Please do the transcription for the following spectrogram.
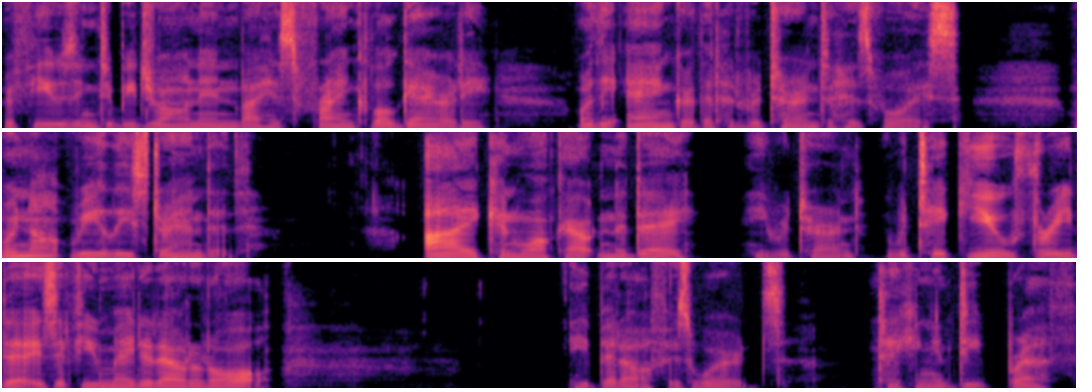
refusing to be drawn in by his frank vulgarity or the anger that had returned to his voice. We're not really stranded. I can walk out in a day, he returned. It would take you three days if you made it out at all. He bit off his words, taking a deep breath.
